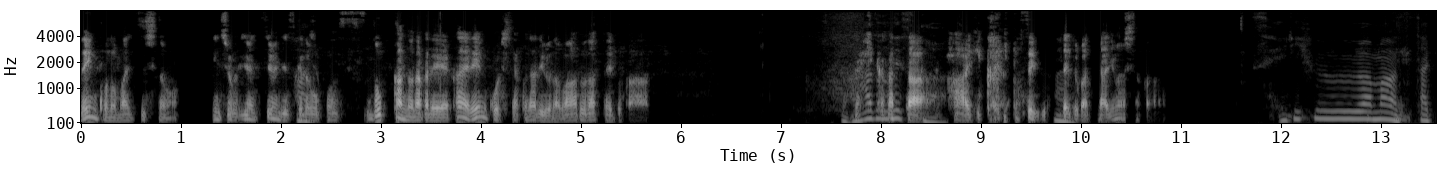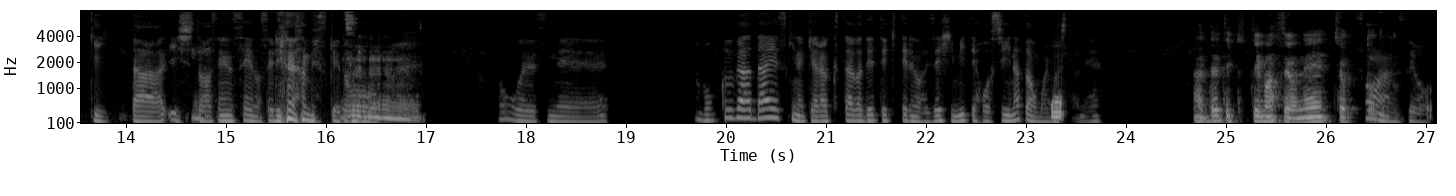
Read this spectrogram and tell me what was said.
連呼の魔術師の印象が非常に強いんですけど、はいこう読感の中でかなり連呼したくなるようなワードだったりとか、ワード引っかかった。はい、引っかかったセリフだったりとかってありましたか、セリフはまあ、さっき言った石川先生のセリフなんですけど、うんそうですね。僕が大好きなキャラクターが出てきてるので、ぜひ見てほしいなとは思いましたね。あ出てきてますよね、ちょっと。そうなんですよ。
